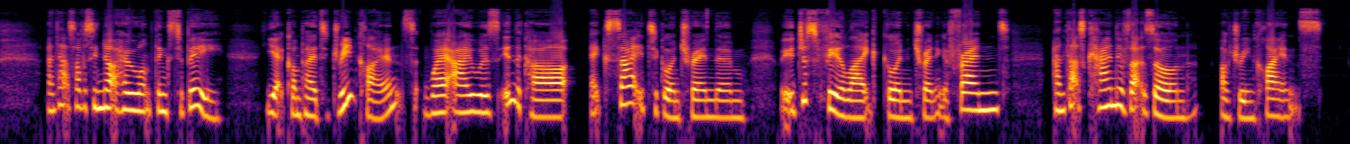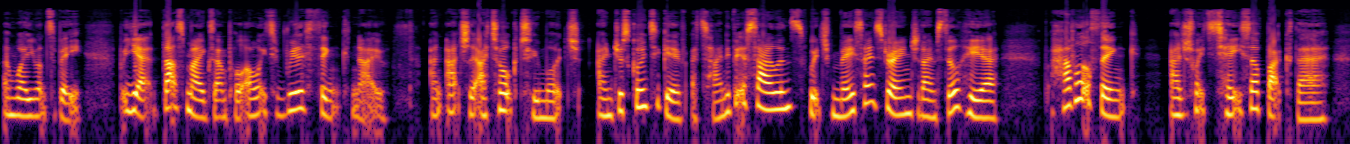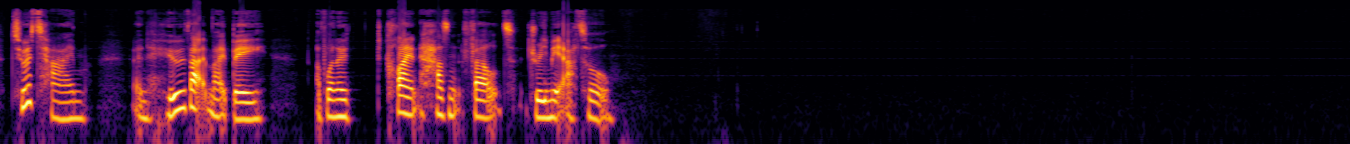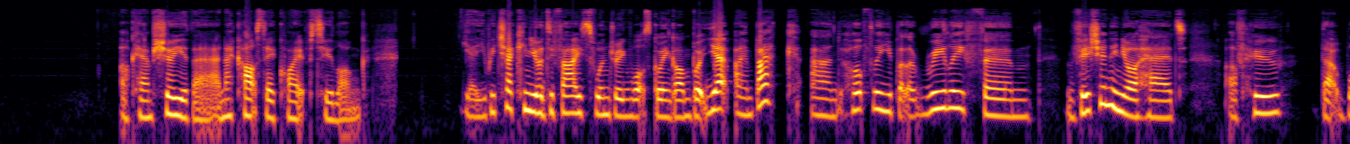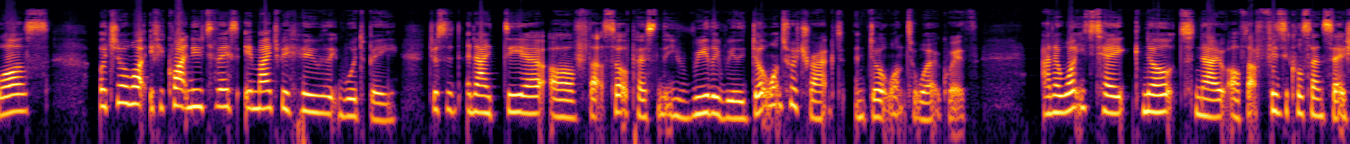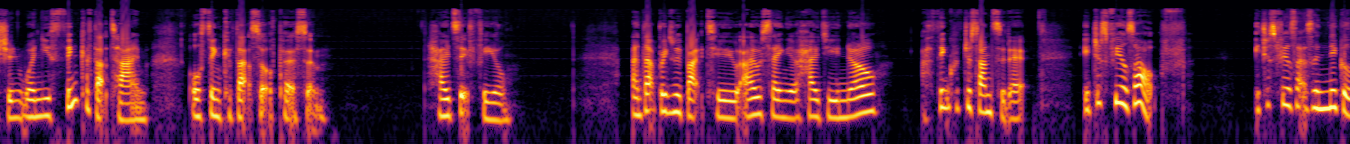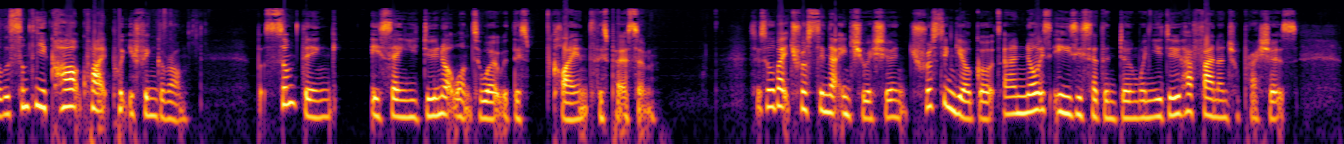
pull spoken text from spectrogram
And that's obviously not how we want things to be. Yet compared to dream clients, where I was in the car, excited to go and train them, it just feel like going and training a friend. And that's kind of that zone of dream clients and where you want to be. But yeah, that's my example. I want you to really think now. And actually, I talk too much. I'm just going to give a tiny bit of silence, which may sound strange, and I'm still here. But have a little think. I just want you to take yourself back there to a time and who that might be of when a client hasn't felt dreamy at all. Okay, I'm sure you're there, and I can't stay quiet for too long. Yeah, you'll be checking your device, wondering what's going on, but yep, I'm back, and hopefully, you've got a really firm vision in your head of who that was. Or do you know what? If you're quite new to this, it might be who it would be. Just an idea of that sort of person that you really, really don't want to attract and don't want to work with. And I want you to take note now of that physical sensation when you think of that time or think of that sort of person. How does it feel? And that brings me back to I was saying, you know, how do you know? I think we've just answered it. It just feels off. It just feels like there's a niggle. There's something you can't quite put your finger on. But something is saying you do not want to work with this client, this person. So it's all about trusting that intuition, trusting your gut. And I know it's easier said than done when you do have financial pressures.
